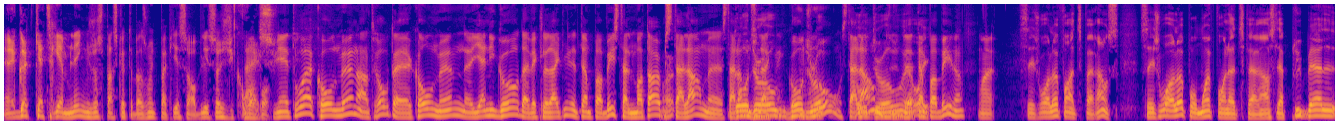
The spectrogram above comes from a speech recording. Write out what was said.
un gars de quatrième ligne juste parce que tu as besoin de papier sablé, ça, j'y crois Ben, pas. Souviens-toi, Coleman, entre autres, euh, Coleman, euh, Yanni Gourde avec le Lightning de Tampa Bay, c'était le moteur, puis c'était l'arme, c'était l'arme. Lightning. Gaudreau, c'était l'arme de Tampa Bay, là. Ouais. Ces joueurs-là font la différence. Ces joueurs-là, pour moi, font la différence. La plus belle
